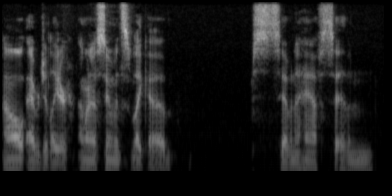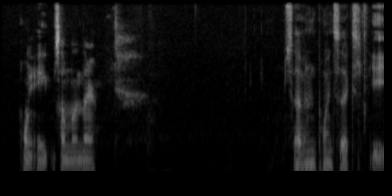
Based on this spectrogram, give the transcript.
I'll average it later. I'm gonna assume it's like a seven and a half, seven point eight, something in there. Seven point six. Yeah,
